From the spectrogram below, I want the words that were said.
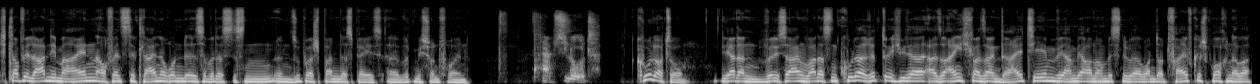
ich glaube, wir laden die mal ein, auch wenn es eine kleine Runde ist, aber das ist ein, ein super spannender Space. Äh, Würde mich schon freuen. Absolut. Cool, Otto. Ja, dann würde ich sagen, war das ein cooler Ritt durch wieder, also eigentlich kann man sagen drei Themen. Wir haben ja auch noch ein bisschen über 1.5 gesprochen, aber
